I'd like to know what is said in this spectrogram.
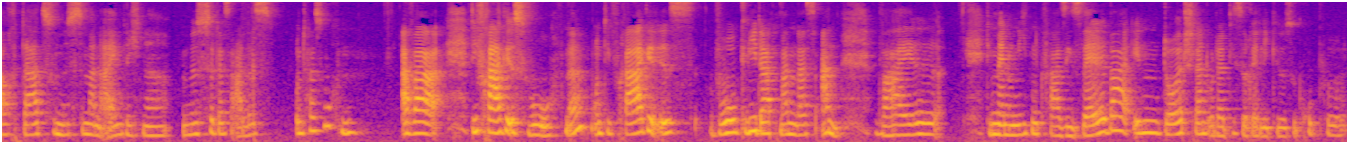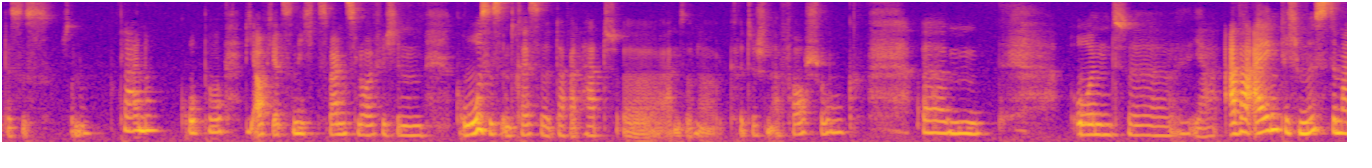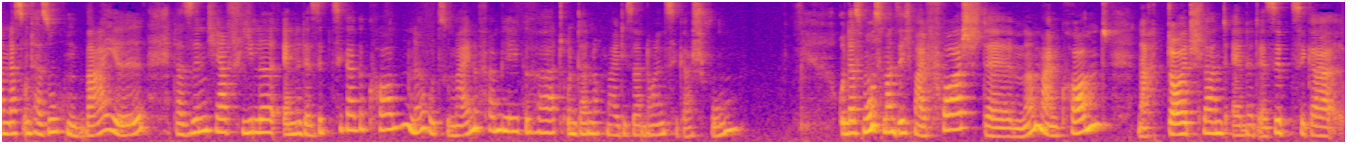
auch dazu müsste man eigentlich eine, müsste das alles untersuchen. Aber die Frage ist, wo? Ne? Und die Frage ist, wo gliedert man das an? Weil die Mennoniten quasi selber in Deutschland oder diese religiöse Gruppe, das ist so eine kleine Gruppe, die auch jetzt nicht zwangsläufig ein großes Interesse daran hat, äh, an so einer kritischen Erforschung. Ähm, und äh, ja, aber eigentlich müsste man das untersuchen, weil da sind ja viele Ende der 70er gekommen, ne, wozu meine Familie gehört, und dann nochmal dieser 90er-Schwung. Und das muss man sich mal vorstellen. Ne? Man kommt nach Deutschland Ende der 70er,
